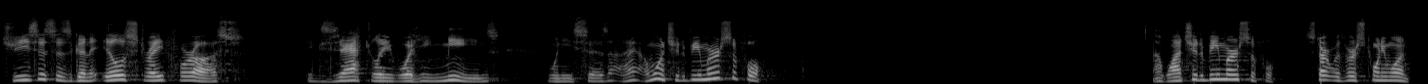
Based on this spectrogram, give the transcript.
Jesus is going to illustrate for us exactly what he means when he says, I, I want you to be merciful. I want you to be merciful. Start with verse 21.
